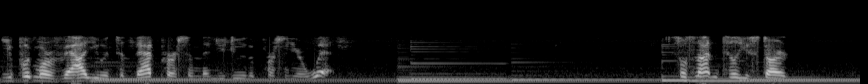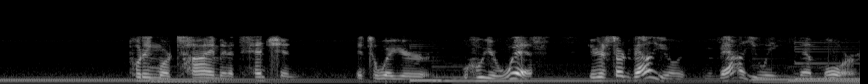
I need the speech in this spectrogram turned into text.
you put more value into that person than you do the person you're with. So it's not until you start putting more time and attention into where you're who you're with you're going to start valuing valuing them more.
